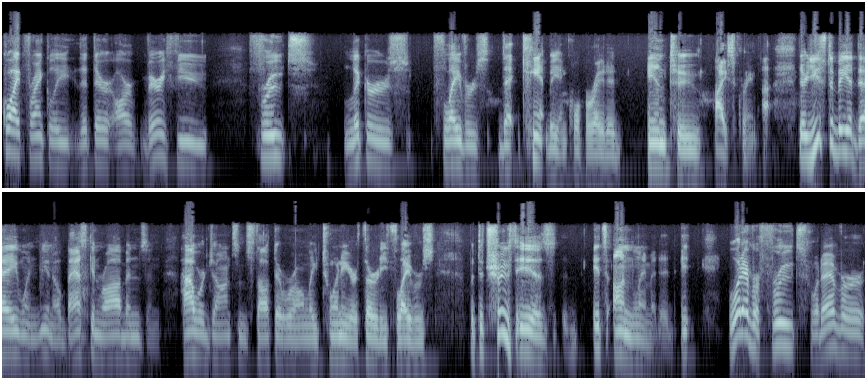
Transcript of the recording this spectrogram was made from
quite frankly, that there are very few fruits, liquors, flavors that can't be incorporated into ice cream. I- There used to be a day when, you know, Baskin Robbins and Howard Johnson's thought there were only 20 or 30 flavors. But the truth is, it's unlimited. It, whatever fruits, whatever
